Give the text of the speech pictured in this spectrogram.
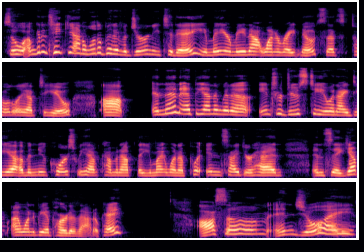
So i'm going to take you on a little bit of a journey today. You may or may not want to write notes. That's totally up to you. Uh, and then at the end i'm going to introduce to you an idea of a new course we have coming up that you might want to put inside your head and say yep i want to be a part of that okay? Awesome. Enjoy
